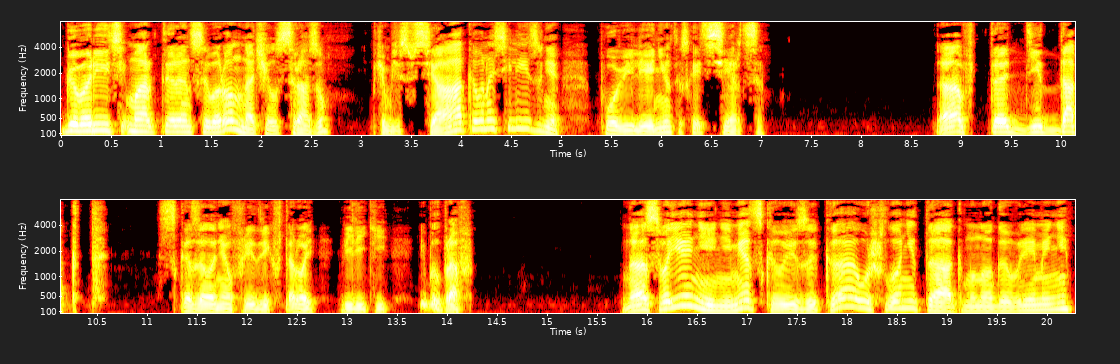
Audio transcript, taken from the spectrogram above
Говорить Марк Теренс Ворон начал сразу, причем без всякого насилия извне, по велению, так сказать, сердца. «Автодидакт», — сказал о нем Фридрих II Великий, и был прав. На освоение немецкого языка ушло не так много времени.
